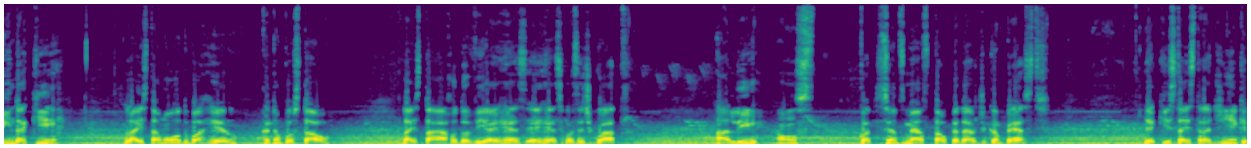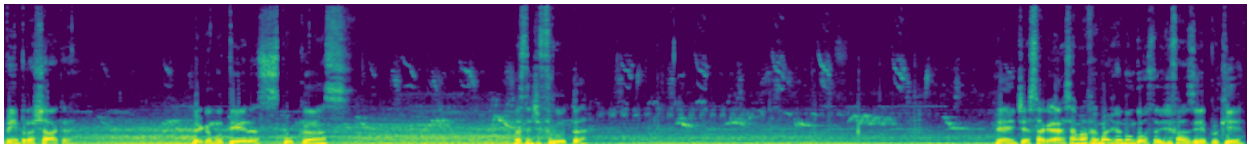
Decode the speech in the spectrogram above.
Vim daqui, lá está Morro do Barreiro, cartão postal. Lá está a rodovia RS, RS 474. Ali, a uns 400 metros, está o pedágio de Campestre. E aqui está a estradinha que vem para a chácara. Bergamoteiras, pocãs, bastante fruta. Gente, essa, essa é uma filmagem que eu não gostaria de fazer porque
